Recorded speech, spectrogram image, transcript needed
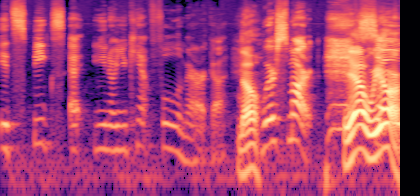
it speaks. At, you know, you can't fool America. No. we're smart. Yeah, we are.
